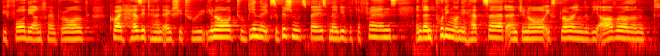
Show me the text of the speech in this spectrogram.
before the Unframed World quite hesitant actually to you know to be in the exhibition space maybe with the friends and then putting on the headset and you know exploring the VR world and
